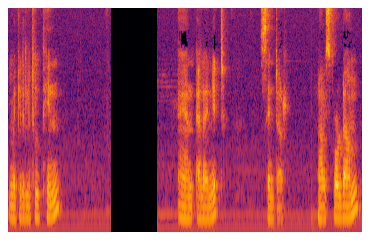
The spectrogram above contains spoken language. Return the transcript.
Make it a little thin and align it center. Now scroll down.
